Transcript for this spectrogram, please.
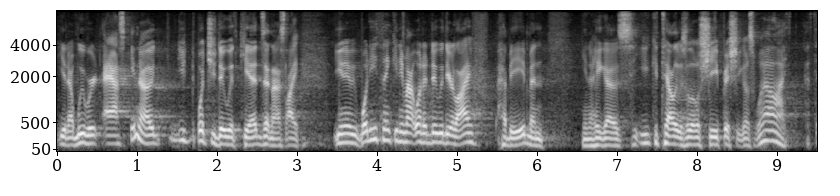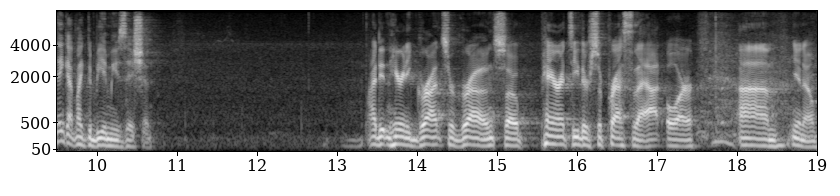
you know, we were asking, you know, you, what you do with kids. And I was like, you know, what are you thinking you might want to do with your life, Habib? And, you know, he goes, you could tell he was a little sheepish. He goes, well, I, I think I'd like to be a musician. I didn't hear any grunts or groans, so parents either suppress that or, um, you know.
